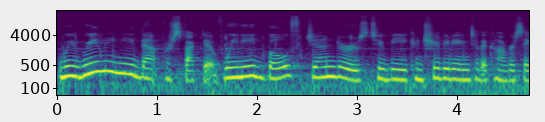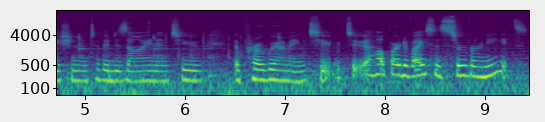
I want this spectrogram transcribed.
We really need that perspective. We need both genders to be contributing to the conversation and to the design and to the programming to, to help our devices serve our needs.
